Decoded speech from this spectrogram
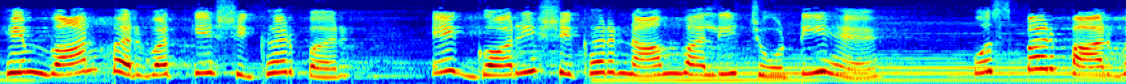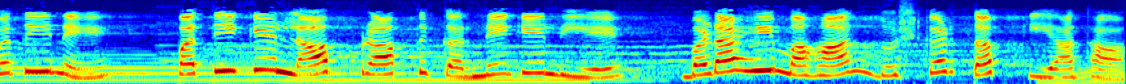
हिमवान पर्वत के शिखर पर एक गौरी शिखर नाम वाली चोटी है। उस पर पार्वती ने पति के लाभ प्राप्त करने के लिए बड़ा ही महान दुष्कर तप किया था।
